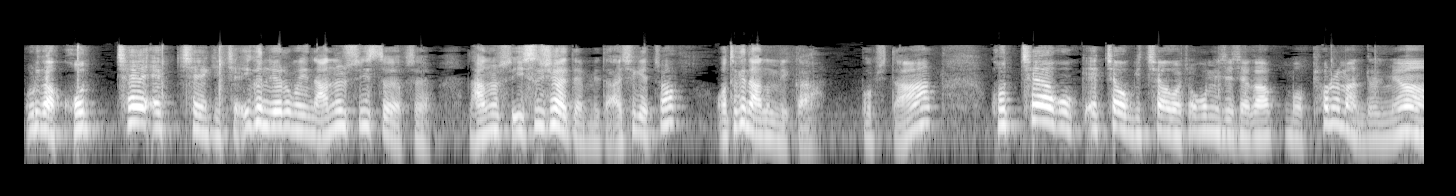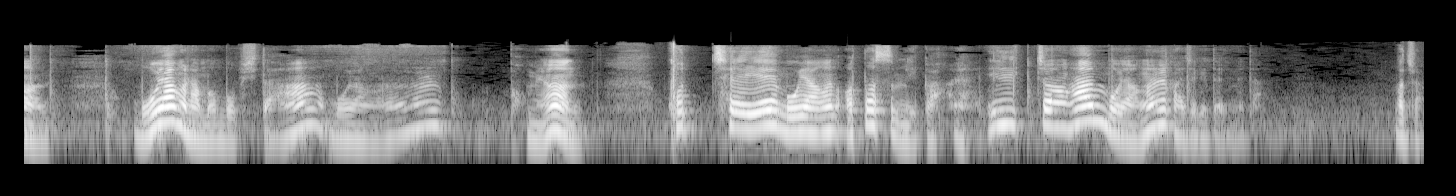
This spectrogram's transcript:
우리가 고체, 액체, 기체, 이건 여러분이 나눌 수 있어요? 없어요? 나눌 수 있으셔야 됩니다. 아시겠죠? 어떻게 나눕니까? 봅시다. 고체하고 액체하고 기체하고 조금 이제 제가 뭐 표를 만들면, 모양을 한번 봅시다. 모양을 보면 고체의 모양은 어떻습니까? 예, 일정한 모양을 가지게 됩니다. 맞죠?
